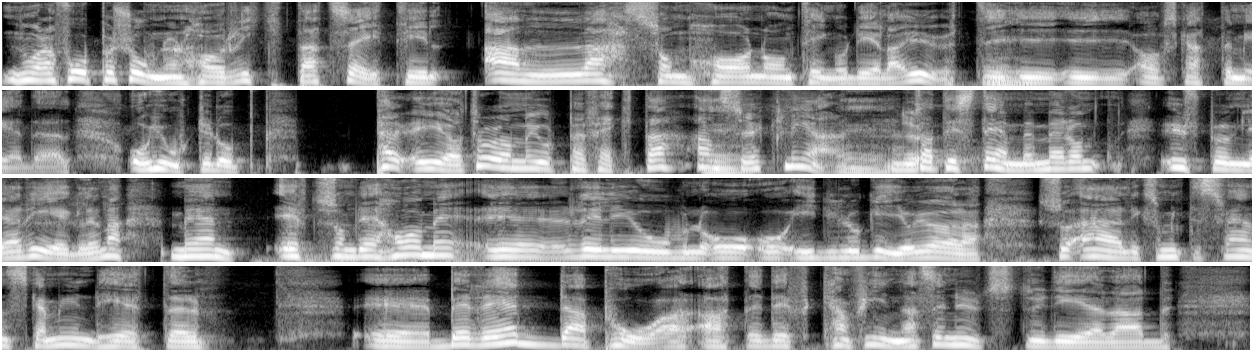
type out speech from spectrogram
några få personer har riktat sig till alla som har någonting att dela ut i, mm. i, av skattemedel och gjort det då jag tror de har gjort perfekta mm. ansökningar. Mm. Mm. Så att det stämmer med de ursprungliga reglerna. Men eftersom det har med eh, religion och, och, ideologi att göra så är liksom inte svenska myndigheter eh, beredda på att det kan finnas en utstuderad Eh,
